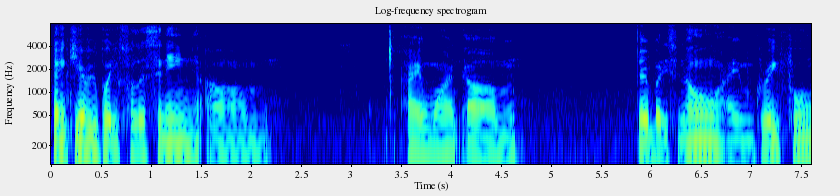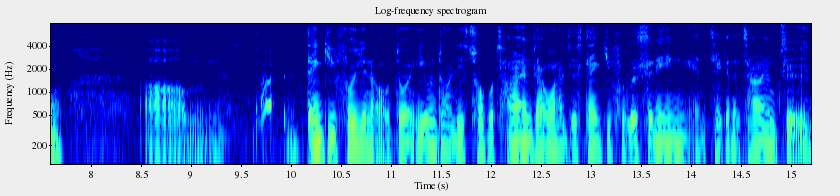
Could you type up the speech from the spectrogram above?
thank you everybody for listening. Um, I want um, everybody to know I am grateful. Um, thank you for you know during even during these troubled times. I want to just thank you for listening and taking the time to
